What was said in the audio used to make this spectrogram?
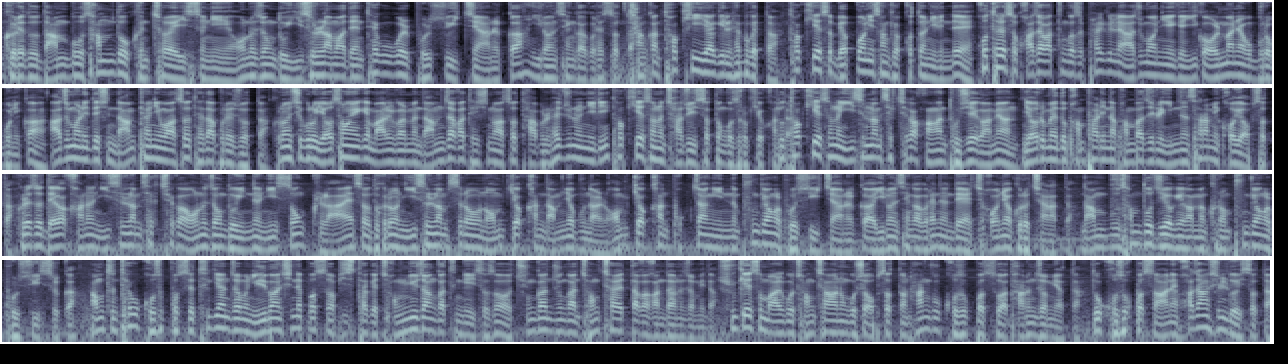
그래도 남부 3도 근처에 있으니 어느 정도 이슬람화된 태국을 볼 수 있지 않을까 이런 생각을 했었다. 잠깐 터키 이야기를 해보겠다. 터키에서 몇 번 이상 겪었던 일인데 호텔에서 과자 같은 것을 팔길래 아주머니에게 이거 얼마냐고 물어보니까 아주머니 대신 남편이 와서 대답을 해주었다. 그런 식으로 여성에게 말을 걸면 남자가 대신 와서 답을 해주는 일이 터키에서는 자주 있었던 것으로 기억한다. 또 터키에서는 이슬람 색채가 강한 도시에 가면 여름에도 반팔이나 반바지를 입는 사람이 거의 없었다. 그래서 내가 가는 이슬람 색채가 어느 정도 있는 이 송클라에서도 그런 이슬람스러운 엄격한 남녀 분할, 엄격한 복장이 있는 풍경을 볼 수 있지 않을까 이런 생각을 했는데 전혀 그렇지 않았다. 남부 3도 지역에 가면 그런 풍경을 볼 수 있을까? 아무튼 태국 고속버스의 특이한 점은 일반 시내버스와 비슷하게 정류장 같은 게 있어서 중간중간 정차했다가 간다는 점이다. 휴게소 말고 정차하는 곳이 없었던 한국 고속버스와 다른 점이었다. 또 고속버스 안에 화장실도 있었다.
